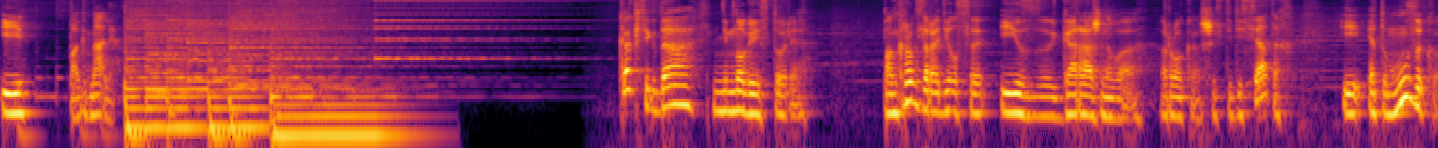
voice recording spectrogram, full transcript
и погнали! Как всегда, немного история. Панк-рок зародился из гаражного рока 60-х, и эту музыку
